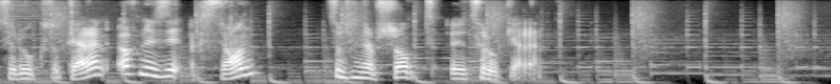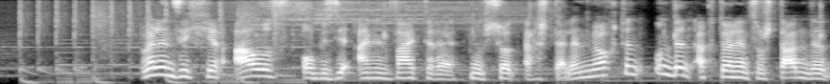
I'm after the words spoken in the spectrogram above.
zurückzukehren, öffnen Sie Aktion zum Snapshot äh, zurückkehren. Wählen Sie hier aus, ob Sie einen weiteren Snapshot erstellen möchten und den aktuellen Zustand der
